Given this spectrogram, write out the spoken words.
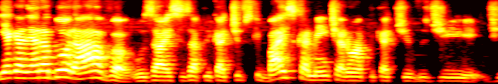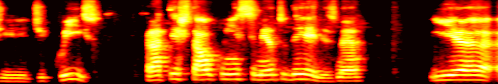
e a galera adorava usar esses aplicativos, que basicamente eram aplicativos de, de, de quiz, para testar o conhecimento deles, né? E, uh,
